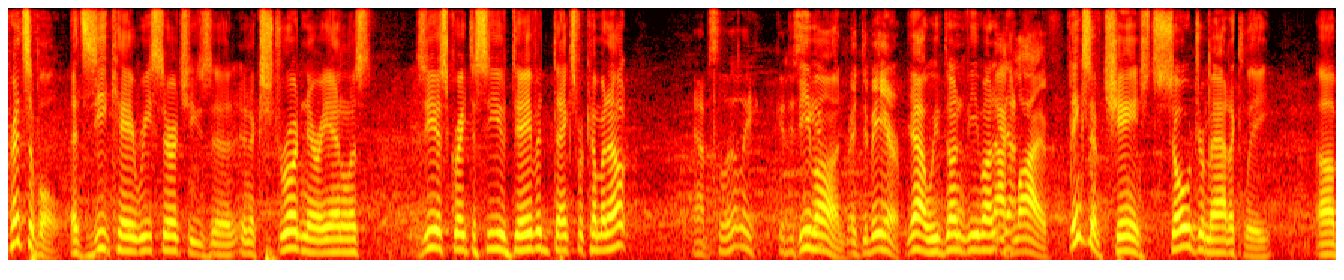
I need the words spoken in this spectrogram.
principal at ZK Research. He's a, an extraordinary analyst. Zias, great to see you. David, thanks for coming out. Absolutely, good to see VeeamON. you. Great to be here. Yeah, we've done VeeamON. Back live. Things have changed so dramatically. Uh,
